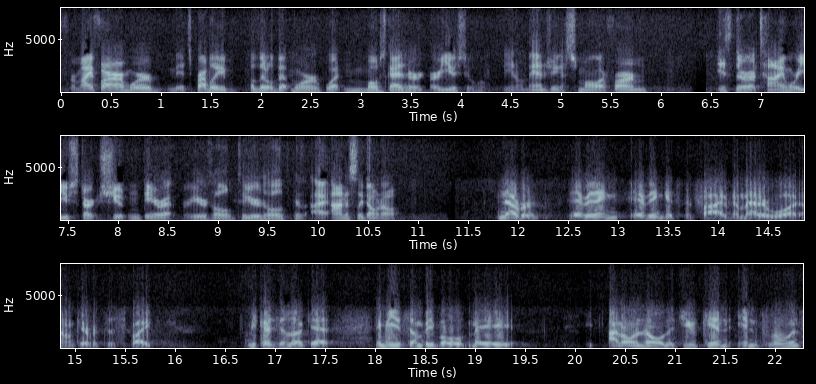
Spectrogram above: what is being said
for my farm, where it's probably a little bit more what most guys are, are used to, you know, managing a smaller farm. Is there a time where you start shooting deer at three years old, two years old? Because I honestly don't know. Never. Everything everything gets to five no matter what. I don't care if it's a spike. Because you look at I mean some people may I don't know that you can influence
